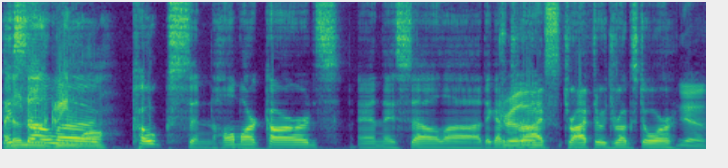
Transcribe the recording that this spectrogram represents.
I don't sell know Green uh, Wall. Cokes and Hallmark cards, and they sell. Uh, they got a drive drive through drugstore. yeah.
